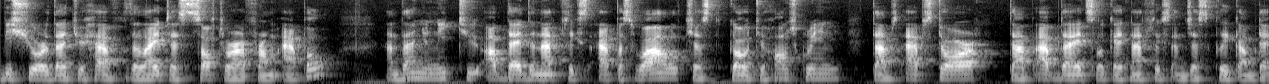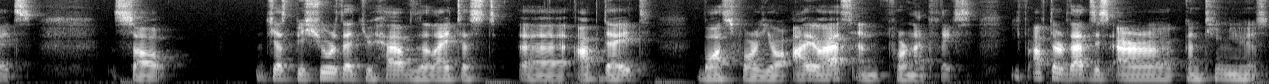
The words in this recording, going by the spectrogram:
be sure that you have the latest software from Apple and then you need to update the Netflix app as well. Just go to home screen, tap App Store, tap Updates, locate Netflix, and just click Updates. So just be sure that you have the latest uh, update both for your iOS and for Netflix. If after that this error continues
